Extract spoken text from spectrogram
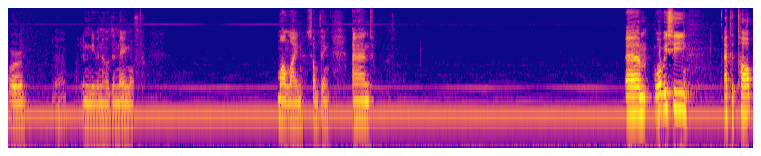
or uh, I didn't even know the name of Montline something, and um, what we see at the top.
